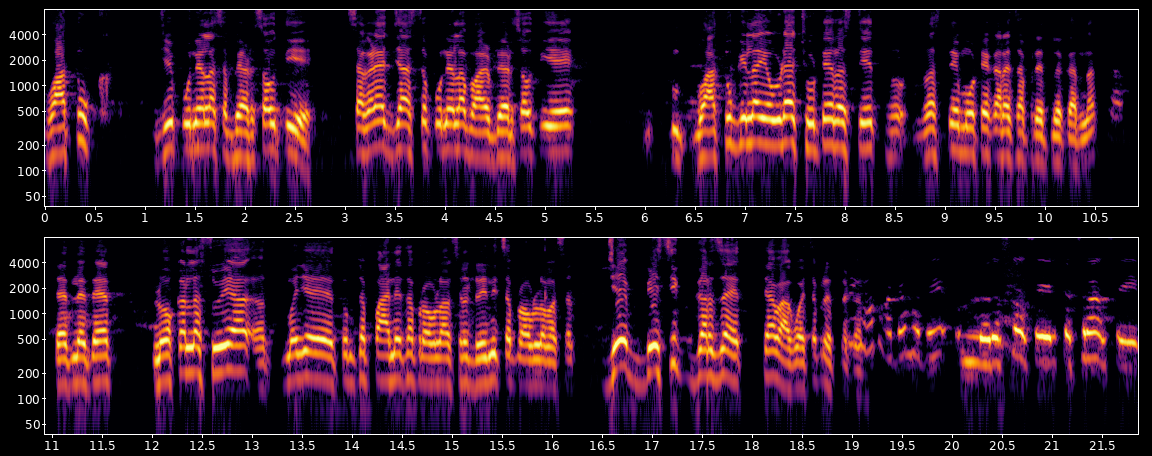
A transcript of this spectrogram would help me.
वाहतूक जी पुण्याला भेडसावतीये. सगळ्यात जास्त पुण्याला भेडसावतीये. वाहतुकीला एवढ्या छोटे रस्ते रस्ते मोठे करायचा प्रयत्न करणार. त्यातल्या त्यात लोकांना सुया म्हणजे तुमचा पाण्याचा प्रॉब्लेम असेल ड्रेनेजचा प्रॉब्लेम असेल जे बेसिक गरजा आहेत त्या भागवायचा प्रयत्न करणार. भागामध्ये रस्ता असेल कचरा असेल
